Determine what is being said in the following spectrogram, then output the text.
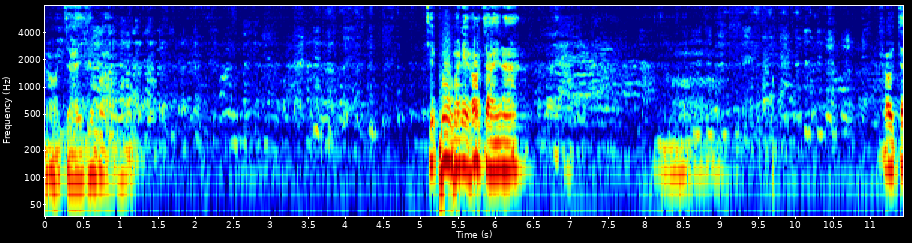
เข้าใจใช่ปะที่พูดมาเนี่ยเข้าใจนะ เข้าใจ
